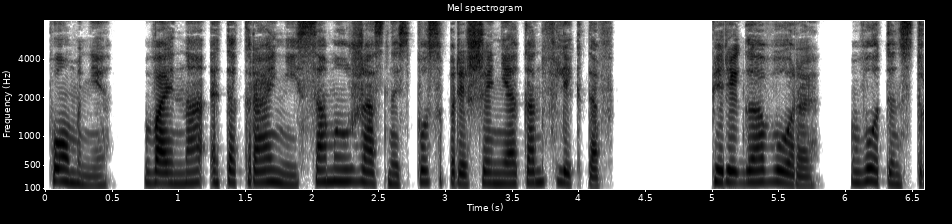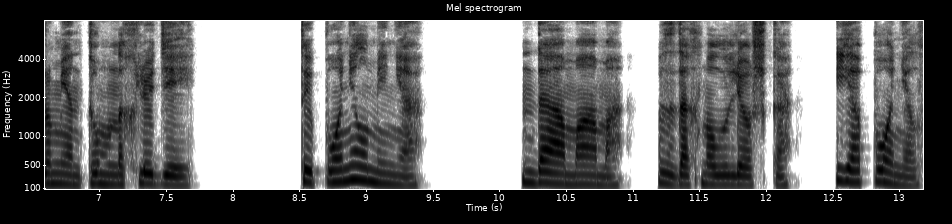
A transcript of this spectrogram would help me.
Помни, война — это крайний, самый ужасный способ решения конфликтов. Переговоры — вот инструмент умных людей. Ты понял меня? Да, мама, вздохнул Лёшка. Я понял.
